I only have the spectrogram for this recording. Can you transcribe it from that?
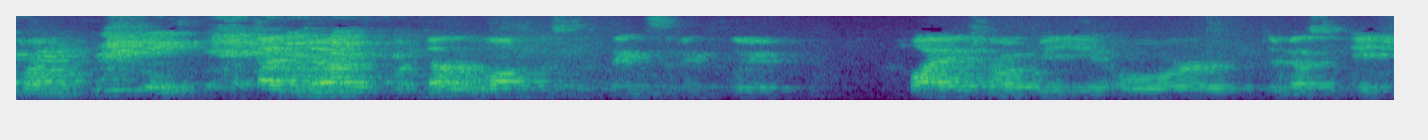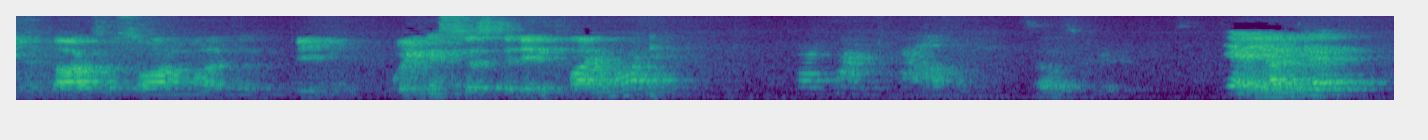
from another, another long list of things that include pleiotropy or domestication of dogs and so on, one of them being wing-assisted incline running. Sounds good. Yeah, you like that?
